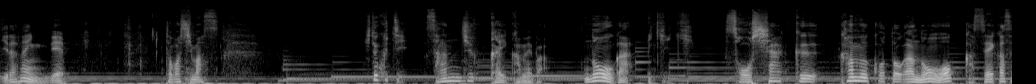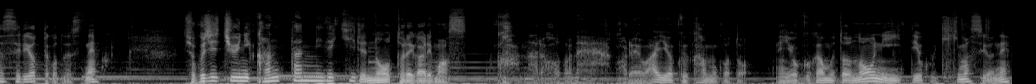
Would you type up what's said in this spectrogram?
いらないんで、飛ばします。一口30回噛めば脳が生き生き。咀嚼、噛むことが脳を活性化させるよってことですね。食事中に簡単にできる脳トレがあります。かなるほどね。これはよく噛むこと。ね、よく噛むと脳にいいってよく聞きますよね。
